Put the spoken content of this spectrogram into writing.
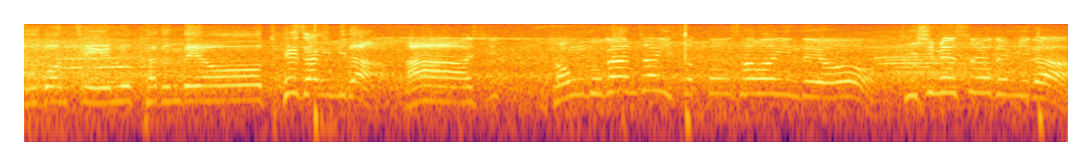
두 번째 옐로 카드인데요. 퇴장입니다. 아 시- 경고가 한 장 있었던 상황인데요. 조심했어야 됩니다.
